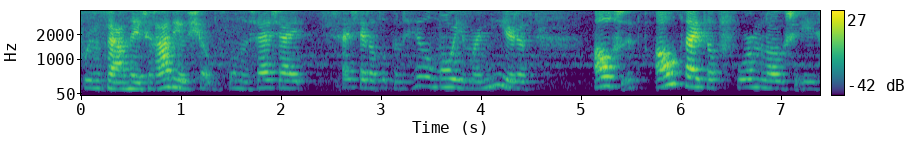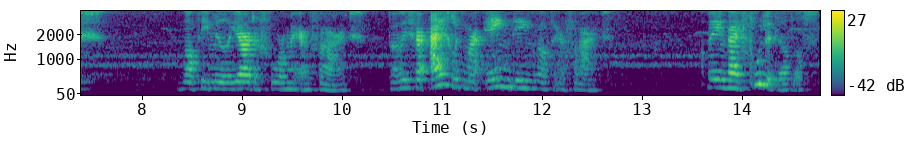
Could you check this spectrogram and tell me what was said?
voordat wij aan deze radioshow begonnen, zij zei, zij zei dat op een heel mooie manier. Dat als het altijd dat vormloze is wat die miljarden vormen ervaart, dan is er eigenlijk maar één ding wat ervaart. Alleen wij voelen dat als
